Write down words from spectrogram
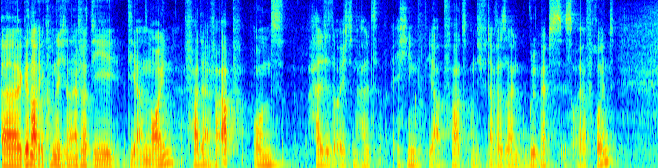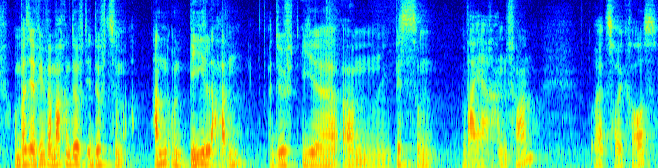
Äh, genau, ihr kommt nicht dann einfach die, die A9, fahrt ihr einfach ab und haltet euch dann halt Eching die Abfahrt. Und ich würde einfach sagen, Google Maps ist euer Freund. Und was ihr auf jeden Fall machen dürft, ihr dürft zum An- und B-Laden, dürft ihr ähm, bis zum Weiher ranfahren, euer Zeug raus.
